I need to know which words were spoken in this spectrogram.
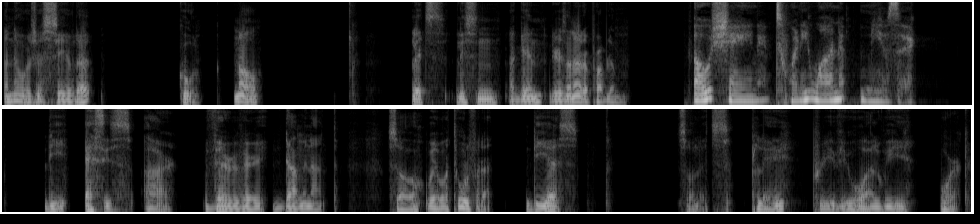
And then we'll just save that. Cool. Now, let's listen again. There's another problem. Oh, Shane 21 Music. The S's are very, very dominant. So we have a tool for that. De-ess. So let's play preview while we work.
